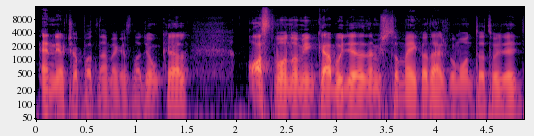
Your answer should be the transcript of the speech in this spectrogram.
Ennél a csapatnál meg ez nagyon kell. Azt mondom inkább, ugye nem is tudom melyik adásban mondtad, hogy egy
